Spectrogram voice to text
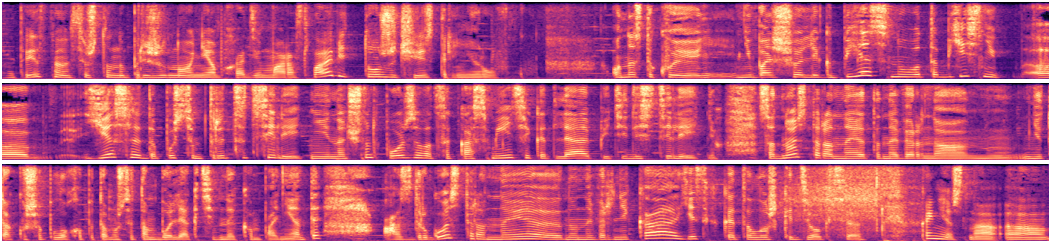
соответственно, все, что напряжено, необходимо расслабить тоже через тренировку. У нас такой небольшой ликбез. Ну вот объясни, э, если, допустим, 30-летние начнут пользоваться косметикой для 50-летних, с одной стороны, это, наверное, ну, не так уж и плохо, потому что там более активные компоненты, а с другой стороны, ну, наверняка есть какая-то ложка дегтя. Конечно. Э,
